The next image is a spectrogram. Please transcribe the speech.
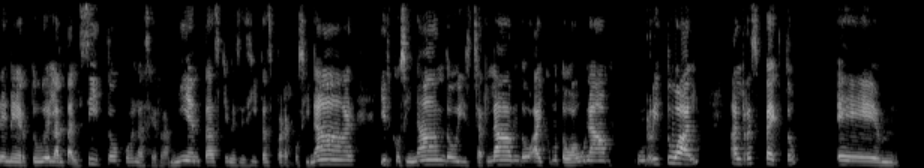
tener tu delantalcito con las herramientas que necesitas para cocinar, ir cocinando, ir charlando, hay como toda una, un ritual al respecto. Em,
